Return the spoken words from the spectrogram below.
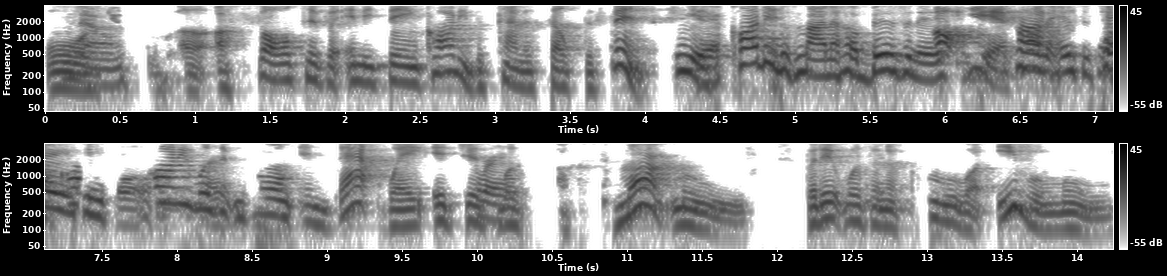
or No. uh, assaultive or anything. Cardi was kind of self defense. Yeah, Cardi was minding her business, Oh yeah, trying to Cardi. Yeah, entertain people. Cardi wasn't wrong in that way. It just right. was a smart move, but it wasn't a cool or evil move.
